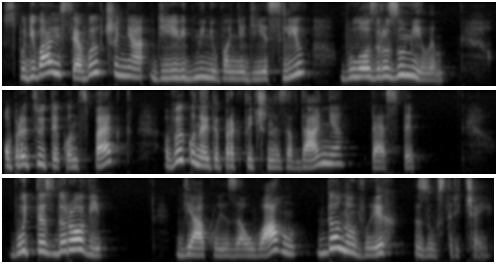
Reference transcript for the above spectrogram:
Сподіваюся, вивчення дієвідмінювання дієслів було зрозумілим. Опрацюйте конспект, виконайте практичне завдання, тести. Будьте здорові! Дякую за увагу! До нових зустрічей!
